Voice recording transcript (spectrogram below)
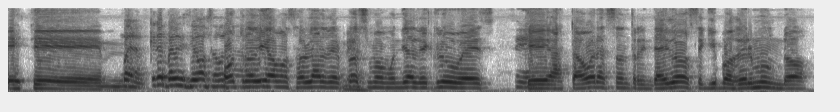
Este, Bueno, ¿qué le parece si vamos a Otro día vamos a hablar del próximo Mundial de Clubes, Sí. que hasta ahora son 32 equipos del mundo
